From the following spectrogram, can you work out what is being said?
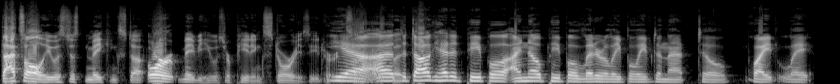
that's all he was just making stuff or maybe he was repeating stories he'd heard Yeah, uh, the dog-headed people. I know people literally believed in that till quite late,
